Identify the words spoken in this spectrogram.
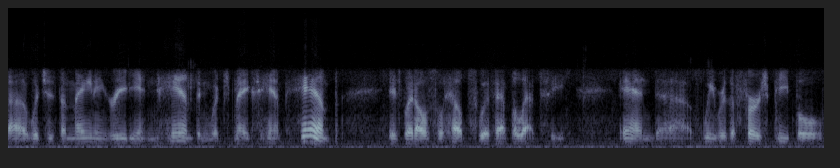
uh, which is the main ingredient in hemp and which makes hemp hemp, is what also helps with epilepsy. And uh, we were the first people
